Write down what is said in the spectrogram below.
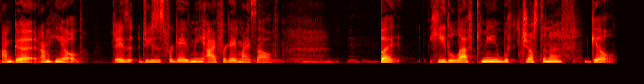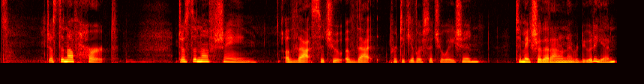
I'm good. I'm healed. Jesus Jesus forgave me. I forgave myself. But he left me with just enough guilt, just enough hurt, just enough shame of that situ of that particular situation to make sure that I don't ever do it again.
